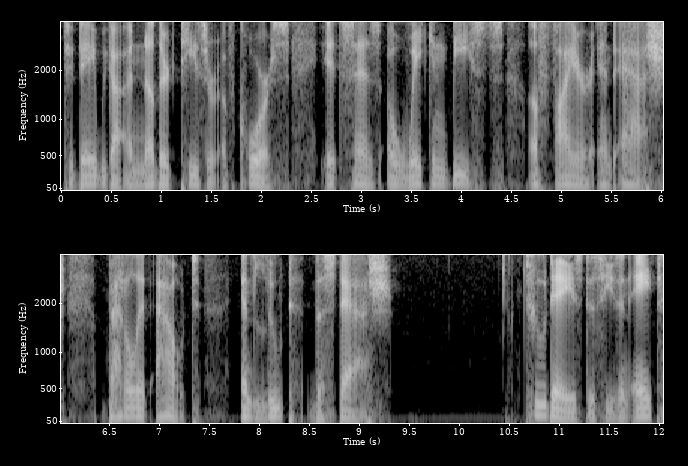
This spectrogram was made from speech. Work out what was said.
Today we got another teaser, of course. It says, Awaken beasts of fire and ash, battle it out, and loot the stash. Two days to season eight.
